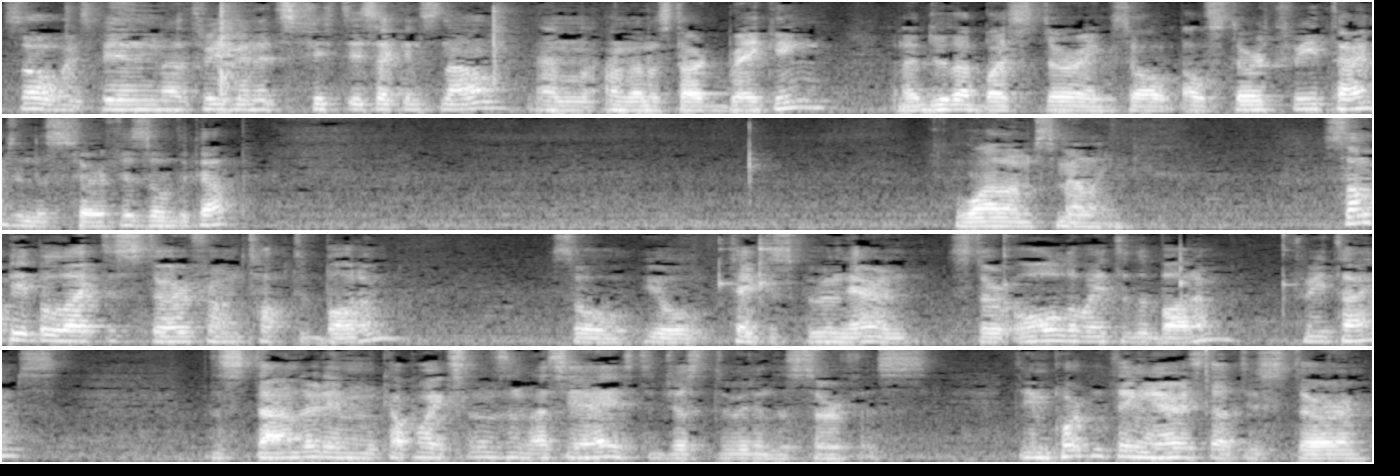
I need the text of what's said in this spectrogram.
So it's been uh, 3 minutes 50 seconds now, and I'm gonna start breaking. And I do that by stirring. So I'll, I'll stir three times in the surface of the cup while I'm smelling. Some people like to stir from top to bottom. So you'll take the spoon here and stir all the way to the bottom three times. The standard in Cup of Excellence and SCA is to just do it in the surface. The important thing here is that you stir,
